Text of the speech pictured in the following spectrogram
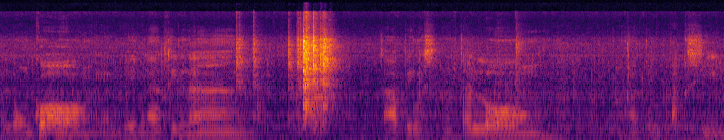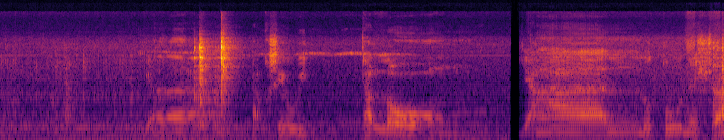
Galunggong. Yan, lagay natin ng toppings na talong. Ang ating paksiw. Yan, paksiw with talong. Yan, luto na siya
